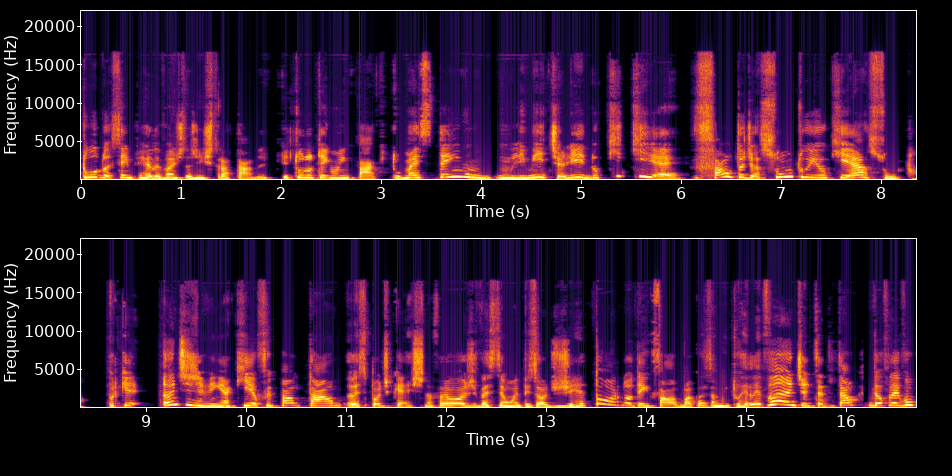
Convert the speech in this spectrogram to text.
tudo é sempre relevante da gente tratar, né? Porque tudo tem um impacto. Mas tem um, um limite ali do que, que é falta de assunto e o que é assunto. Porque antes de vir aqui, eu fui pautar esse podcast. Né? Eu falei, hoje vai ser um episódio de retorno, eu tenho que falar alguma coisa muito relevante, etc e tal. Então eu falei, vou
